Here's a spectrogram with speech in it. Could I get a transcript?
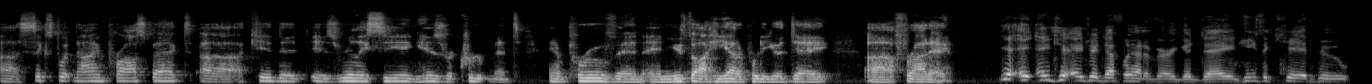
uh, six foot nine prospect, a kid that is really seeing his recruitment improve, and and you thought he had a pretty good day uh, Friday. Yeah, AJ AJ definitely had a very good day, and he's a kid who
